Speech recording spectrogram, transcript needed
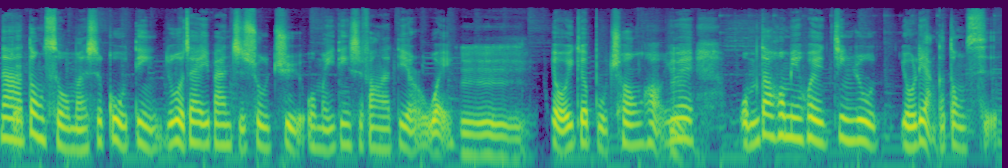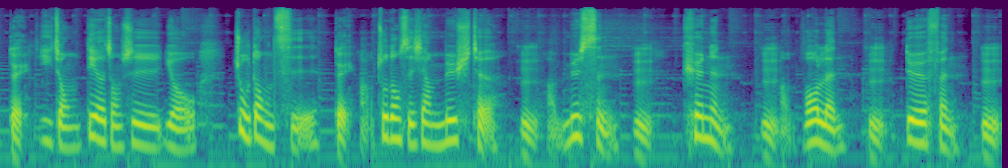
那动词我们是固定，如果在一般直述句，我们一定是放在第二位。嗯嗯嗯。有一个补充哈，因为。我们到后面会进入有两个动词，对，一种，第二种是有助动词，对，好，助动词像 möchte，嗯，啊，müssen，嗯，können，嗯，啊，wollen，嗯，dürfen，嗯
